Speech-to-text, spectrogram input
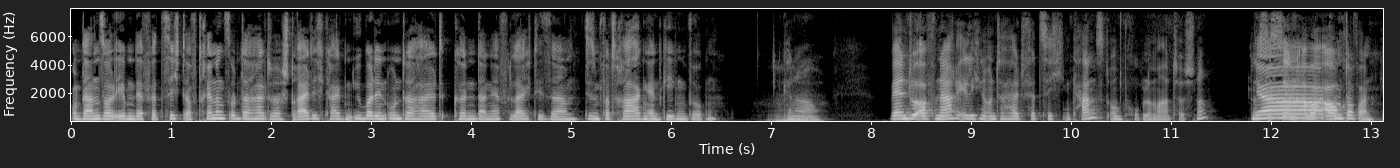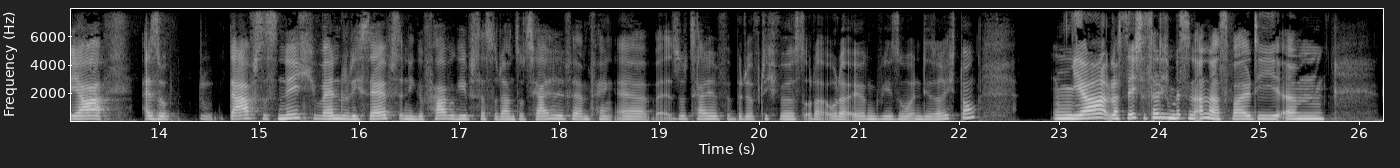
Und dann soll eben der Verzicht auf Trennungsunterhalt oder Streitigkeiten über den Unterhalt können dann ja vielleicht dieser, diesem Vertragen entgegenwirken. Genau. Während du auf nachehelichen Unterhalt verzichten kannst, unproblematisch, ne? Das ja, ist dann aber auch kommt drauf an. Ja, also du darfst es nicht, wenn du dich selbst in die Gefahr begibst, dass du dann Sozialhilfe empfäng äh, sozialhilfebedürftig wirst oder, oder irgendwie so in diese Richtung. Ja, das sehe ich tatsächlich ein bisschen anders, weil die, ähm,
